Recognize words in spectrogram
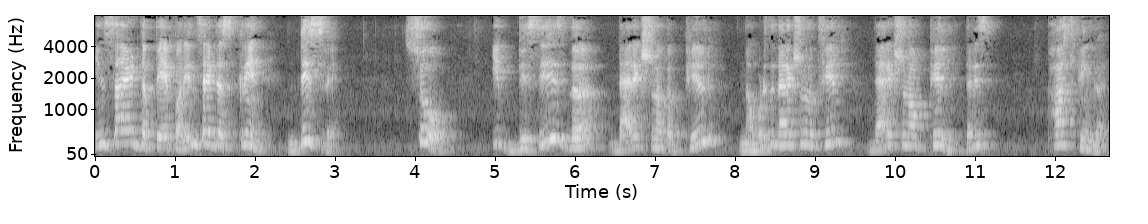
inside the paper, inside the screen this way. So if this is the direction of the field, now what is the direction of the field? Direction of field that is first finger.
